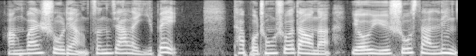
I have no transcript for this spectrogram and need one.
航班数量增加了一倍。他补充说道：“呢，由于疏散令，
